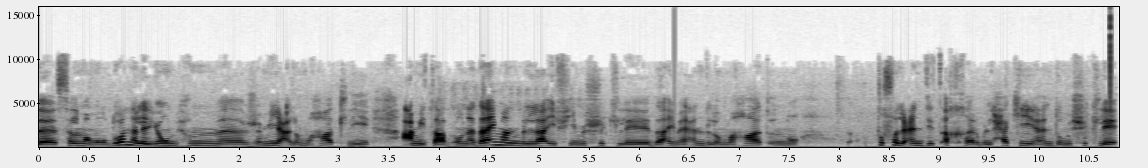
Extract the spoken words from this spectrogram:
سلمى موضوعنا لليوم بهم جميع الأمهات اللي عم يتابعونا. دائما بنلاقي في مشكلة دائمة عند الأمهات إنه الطفل عندي تاخر بالحكي عنده مشكلة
